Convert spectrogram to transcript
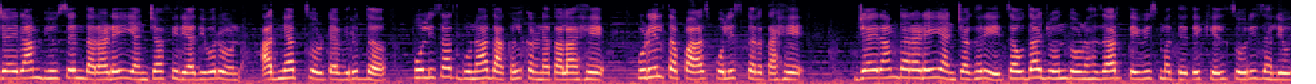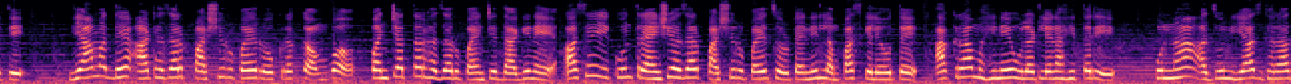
जयराम भिवसेन दराडे यांच्या फिर्यादीवरून अज्ञात चोरट्याविरुद्ध पोलिसात गुन्हा दाखल करण्यात आला आहे. पुढील तपास पोलीस करत आहे. जयराम दराडे यांच्या घरी चौदा जून दोन हजार तेवीसमध्ये देखील चोरी झाली होती. यामध्ये आठ हजार पाचशे रुपये रोख रक्कम व पंच्याहत्तर हजार रुपयांचे दागिने असे एकूण त्र्याऐंशी हजार पाचशे रुपये चोरट्यांनी लंपास केले होते. अकरा महिने उलटले नाही तरी पुन्हा अजून याच घरात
